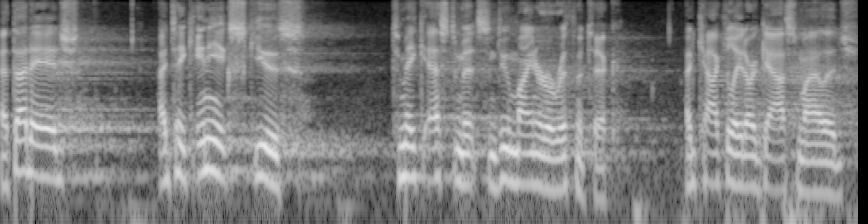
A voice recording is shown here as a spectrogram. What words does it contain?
At that age, I'd take any excuse to make estimates and do minor arithmetic. I'd calculate our gas mileage,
